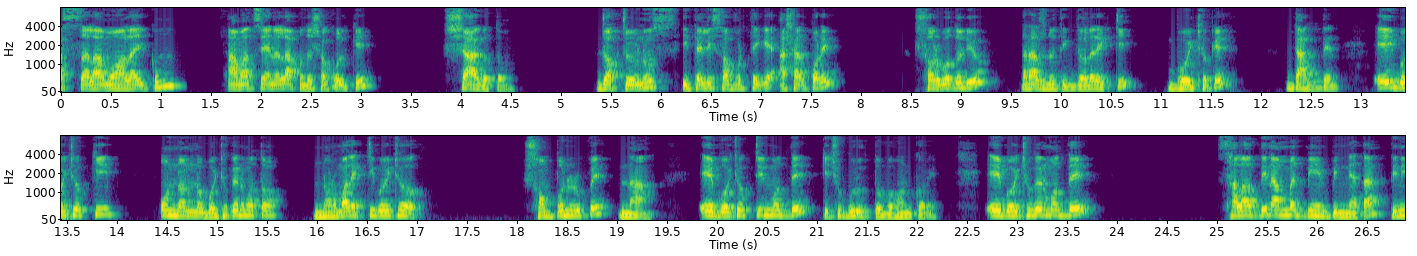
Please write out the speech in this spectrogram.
আসসালামু আলাইকুম। আমার চ্যানেলে আপনাদের সকলকে স্বাগত। ডক্টর ইউনুস ইতালি সফর থেকে আসার পরে সর্বদলীয় রাজনৈতিক দলের একটি বৈঠকের ডাক দেন। এই বৈঠক কি অন্যান্য বৈঠকের মতো নর্মাল একটি বৈঠক? সম্পূর্ণরূপে না। এই বৈঠকটির মধ্যে কিছু গুরুত্ব বহন করে। এই বৈঠকের মধ্যে সালাউদ্দিন আহমেদ বিএনপির নেতা, তিনি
